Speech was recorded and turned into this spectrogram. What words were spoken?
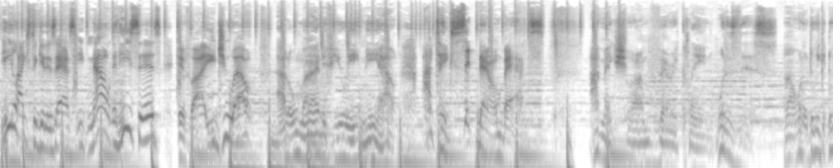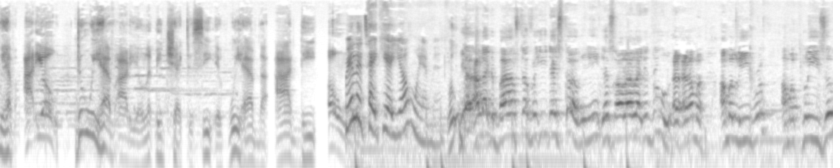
he likes to get his ass eaten out, and he says, If I eat you out, I don't mind if you eat me out. I take sit down baths. I make sure I'm very clean. What is this? Uh, what do we? Do we have audio? Do we have audio? Let me check to see if we have the audio. Really take care of your women. Yeah, I like to buy them stuff and eat their stuff. That's all I like to do. And and I'm a I'm a Libra. I'm a pleaser.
